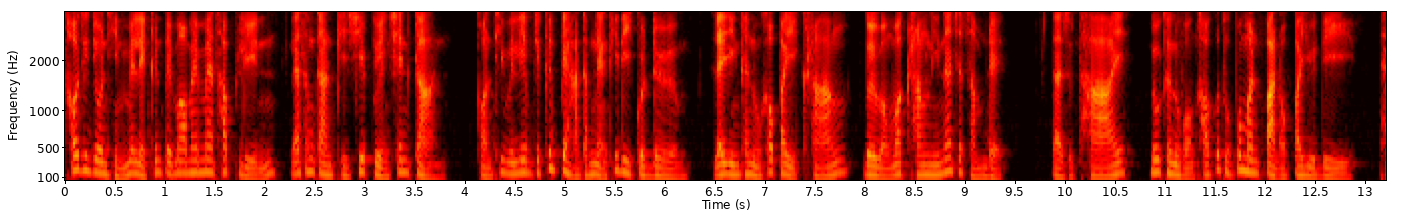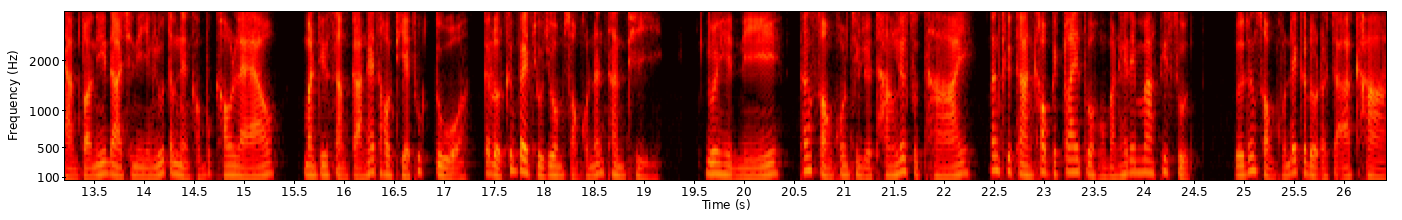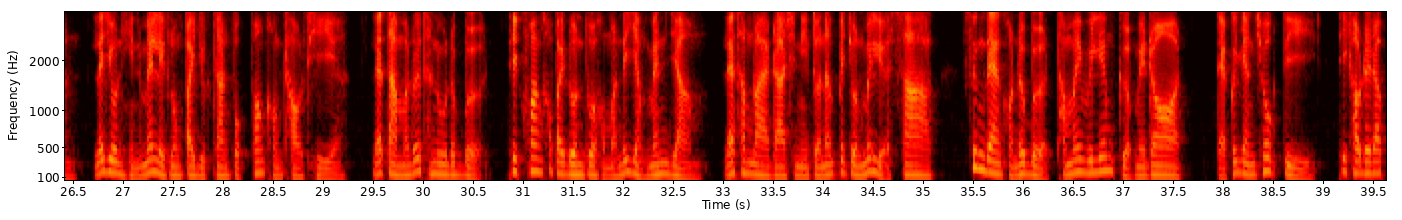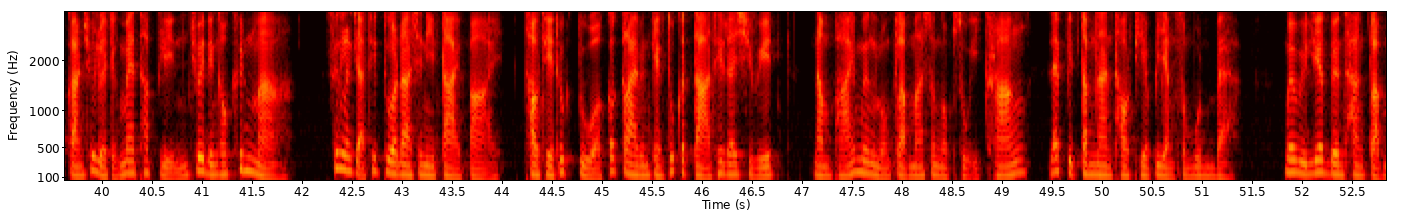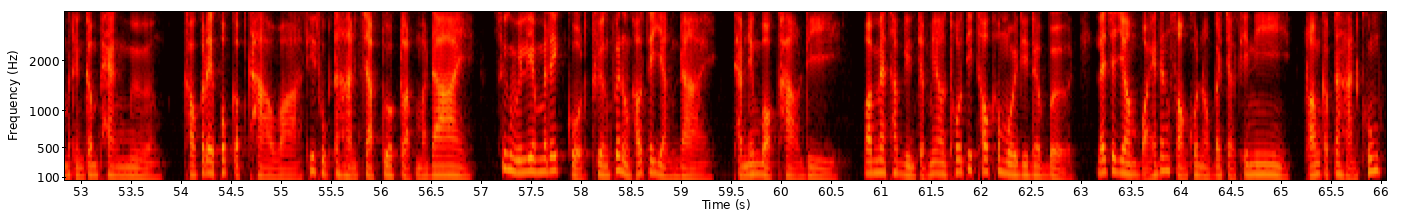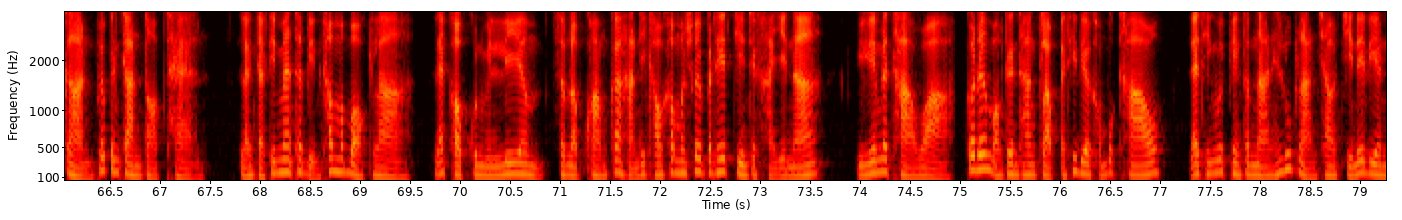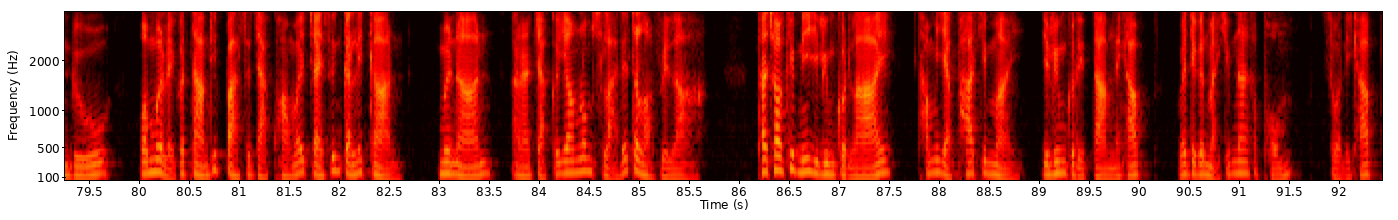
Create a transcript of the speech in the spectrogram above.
เขาจึงโยนหินแม่เหล็กขึ้นไปมอบให้แม่ทัพหลิน และทำการพลีชีพตัวเองเช่นกัน ก่อนที่วิลเลียมจะขึ้นไปหาตำแหน่งที่ดีกว่าเดิม และยิงธนูเข้าไปอีกครั้ง โดยหวังว่าครั้งนี้น่าจะสำเร็จ แต่สุดท้ายลูกธนูของเขาก็ถูกพวกมันปัดออกไปอยู่ดี แถมตอนนี้ราชินียังรู้ตำแหน่งของพวกเขาแล้ว มันจึงสั่งการให้เทาเทียทุกตัว กระโดดขึ้นไปจู่โจมสองคนนั้นทันที ด้วยเหตุนี้ทั้งสองคนจึงเหลือทางเลือกสุดท้าย นั่นคือการเข้าไปใกล้ตัวของมันให้ได้มากที่สุด โดยทั้งสองคนได้กระโดดออกจากอาคาร และโยนหินแม่เหล็กลงไปหยุดการปกป้องของเทาเทีย และตามมาด้วยธนูระเบิด ที่คว้างเข้าไปโดนตัวของมันได้อย่างแม่นยำและทำลายราชินีตัวนั้นไปจนไม่เหลือซาก ซึ่งแรงของระเบิดทำให้วิลเลียมเกือบไม่รอด แต่ก็ยังโชคดี ที่เขาได้รับการช่วยเหลือจากแม่ทัพหลินช่วยดึงเขาขึ้นมา ซึ่งหลังจากที่ตัวราชนีตายไป เท่าเทียทุกตัวก็กลายเป็นเพียงตุ๊กตาที่ไร้ชีวิตนำพายเมืองหลวงกลับมาสงบสุขอีกครั้ง และปิดตำนานเท่าเทียไปอย่างสมบูรณ์แบบ เมื่อวิลเลียมเดินทางกลับมาถึงกำแพงเมือง เขาก็ได้พบกับทาวาที่ถูกทหารจับตัวกลับมาได้ ซึ่งวิลเลียมไม่ได้โกรธเคืองเพื่อนของเขาแต่อย่างใดแถมยังบอกข่าวดีว่าแม่ทัพลินจะไม่เอาโทษที่เขาขโมยดินระเบิร์ดและจะยอมปล่อยให้ทั้งสองคนออกไปจากที่นี่ พร้อมกับทหารคุ้มกันเพื่อเป็นการตอบแทน หลังจากที่แม่ทัพลินเข้ามาบอกลา และขอบคุณวิลเลียมสำหรับความกล้าหาญที่เขาเข้ามาช่วยประเทศจีนจากหายนะ วิลเลียมและทาวา ก็เริ่มออกเดินทางกลับไปที่เรือของพวกเขา และทิ้งไว้เพียงตำนานให้ลูกหลานชาวจีนได้เรียนรู้ ว่าเมื่อไหร่ก็ตามที่ปราศจากความไว้ใจซึ่งกันและกัน เมื่อนั้นอาณาจักรก็ย่อมล่มสลายได้ตลอดเวลา ถ้าชอบคลิปนี้อย่าลืมกดไลค์ถ้าไม่อยากพลาดคลิปใหม่อย่าลืมกดติดตามนะครับ ไว้เจอกันใหม่คลิปหน้าครับผม สวัสดีครับ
